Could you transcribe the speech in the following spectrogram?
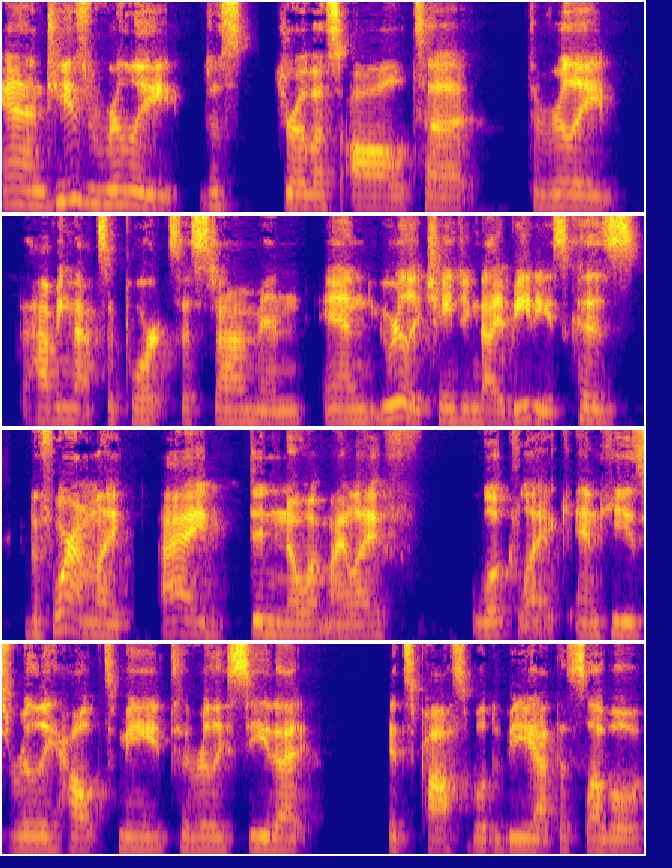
and he's really just drove us all to to really having that support system and and really changing diabetes because before i'm like i didn't know what my life looked like. And he's really helped me to really see that it's possible to be at this level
